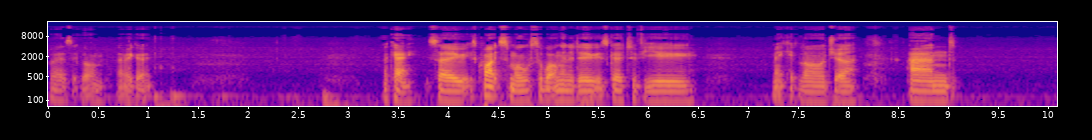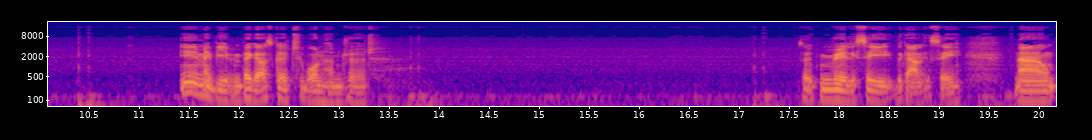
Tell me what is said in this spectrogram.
where's it gone? There we go. Okay, so it's quite small, so what I'm going to do is go to View, make it larger, and yeah, maybe even bigger. Let's go to 100. So you can really see the galaxy. Now,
